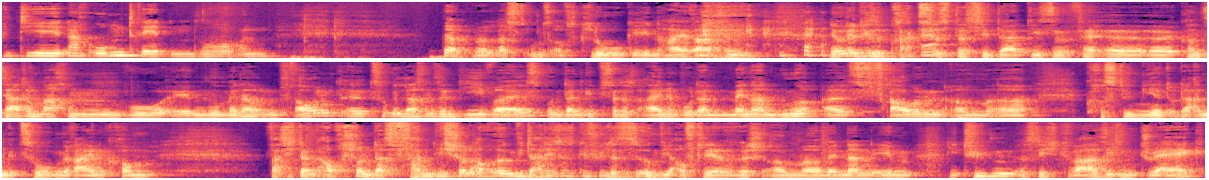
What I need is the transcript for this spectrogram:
die nach oben treten, so und ja, oder lasst uns aufs Klo gehen, heiraten. ja, oder diese Praxis, dass sie da diese äh, äh, Konzerte machen, wo eben nur Männer und Frauen äh, zugelassen sind jeweils. Mhm. Und dann gibt's ja das eine, wo dann Männer nur als Frauen ähm, äh, kostümiert oder angezogen reinkommen. Was ich dann auch schon, das fand ich schon auch irgendwie, da hatte ich das Gefühl, das ist irgendwie aufklärerisch, ähm, äh, wenn dann eben die Typen sich quasi im Drag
